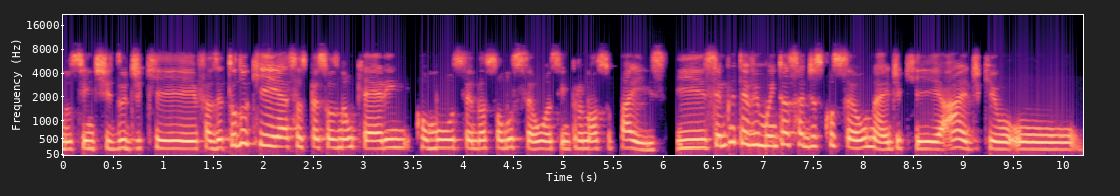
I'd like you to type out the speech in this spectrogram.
No sentido de que fazer tudo o que essas pessoas não querem como sendo a solução assim para o nosso país. E sempre teve muito essa discussão, né, de que ah, de que o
